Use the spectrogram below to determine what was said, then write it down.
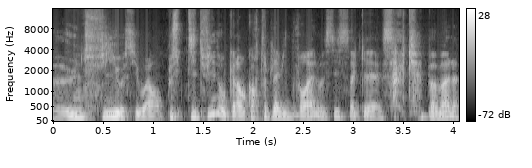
une fille aussi, voilà, en plus petite fille, donc elle a encore toute la vie devant elle aussi, ça qui est, pas mal,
